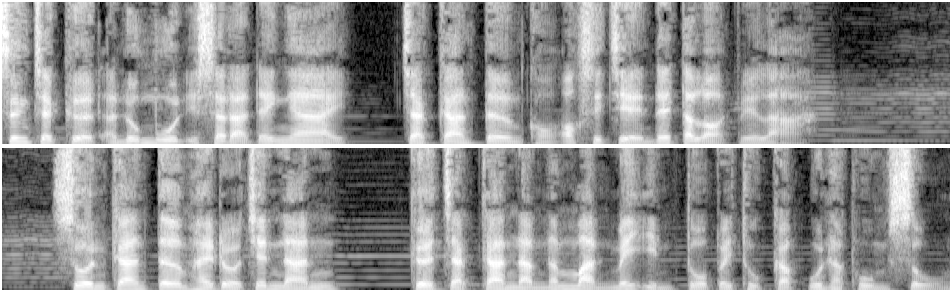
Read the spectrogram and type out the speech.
ซึ่งจะเกิดอนุมูลอิสระได้ง่าย จากการเติมของออกซิเจนได้ตลอดเวลา ส่วนการเติมไฮโดรเจนนั้น เกิดจากการนำน้ำมันไม่อิ่มตัวไปถูกกับอุณหภูมิสูง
